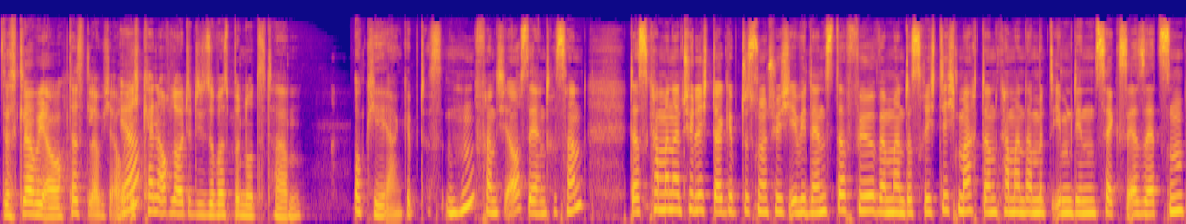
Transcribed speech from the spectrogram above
Das glaube ich auch. Das glaube ich auch. Ja? Ich kenne auch Leute, die sowas benutzt haben. Okay, ja, gibt es. Mhm, fand ich auch sehr interessant. Das kann man natürlich, da gibt es natürlich Evidenz dafür, wenn man das richtig macht, dann kann man damit eben den Sex ersetzen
